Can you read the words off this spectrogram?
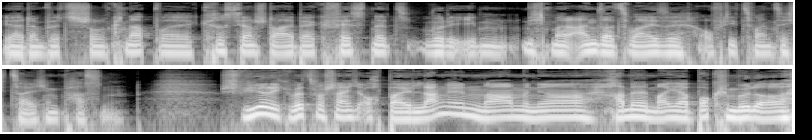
ja, dann wird es schon knapp, weil Christian Stahlberg Festnetz würde eben nicht mal ansatzweise auf die 20 Zeichen passen. Schwierig wird es wahrscheinlich auch bei langen Namen, ja, Hammelmeier, Bockmüller,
